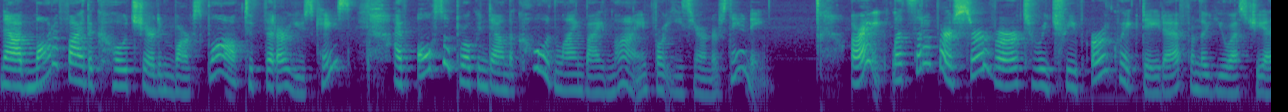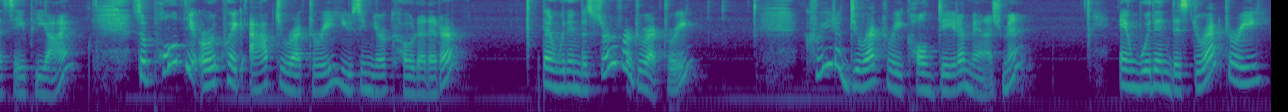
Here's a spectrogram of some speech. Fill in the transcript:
Now, I've modified the code shared in Mark's blog to fit our use case. I've also broken down the code line by line for easier understanding. All right, let's set up our server to retrieve earthquake data from the USGS API. So pull up the earthquake app directory using your code editor. Then within the server directory, create a directory called data management. And within this directory,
